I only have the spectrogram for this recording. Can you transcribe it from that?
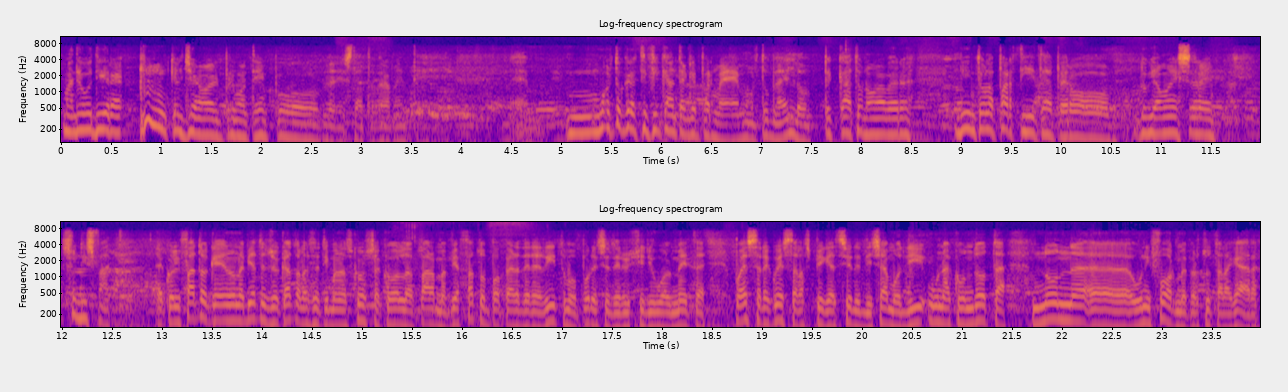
ma devo dire che il Genova nel primo tempo è stato veramente molto gratificante anche per me, è molto bello. Peccato non aver vinto la partita, però dobbiamo essere soddisfatti. Ecco, il fatto che non abbiate giocato la settimana scorsa col Parma vi ha fatto un po' perdere il ritmo oppure siete riusciti ugualmente? Può essere questa la spiegazione diciamo, di una condotta non eh, uniforme per tutta la gara,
